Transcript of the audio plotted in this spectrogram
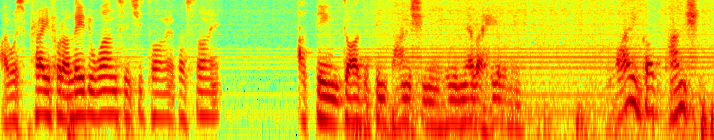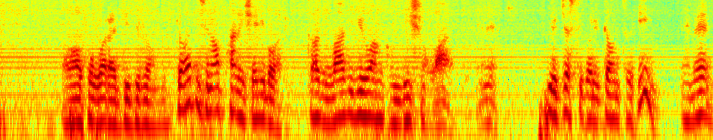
I was praying for a lady once, and she told me, Pastor, I think God has been punishing me. He will never heal me. Why God punish me? Oh, for what I did wrong. God is not punish anybody. God loves you unconditional love. Amen. You just got to go to Him. Amen.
